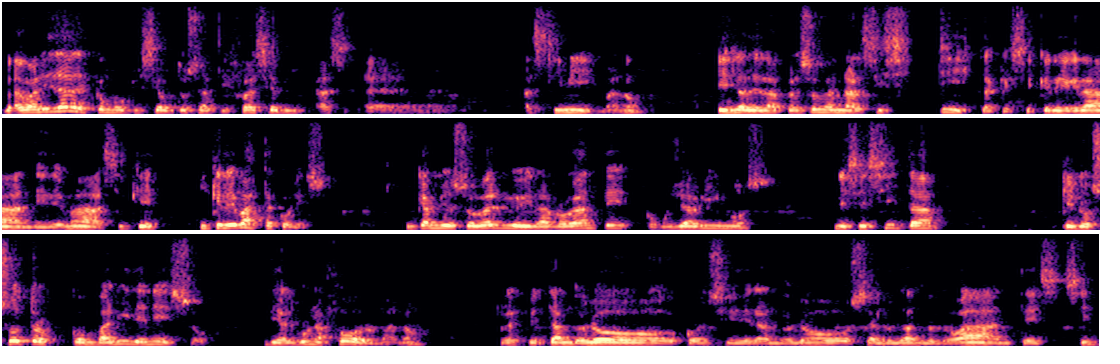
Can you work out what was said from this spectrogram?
La vanidad es como que se autosatisface eh, a, sí misma, ¿no? Es la de la persona narcisista que se cree grande y demás y que, y que le basta con eso. En cambio, el soberbio y el arrogante, como ya vimos, necesita que los otros convaliden eso de alguna forma, ¿no? Respetándolo, considerándolo, saludándolo antes, ¿sí?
